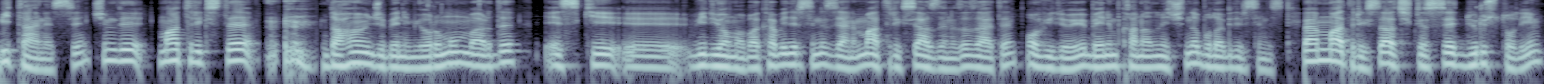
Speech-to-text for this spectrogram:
bir tanesi. Şimdi Matrix'te daha önce benim yorumum vardı. Eski e, videoma bakabilirsiniz. Yani Matrix yazdığınızda zaten o videoyu benim kanalın içinde bulabilirsiniz. Ben Matrix'te açıkçası size dürüst olayım.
